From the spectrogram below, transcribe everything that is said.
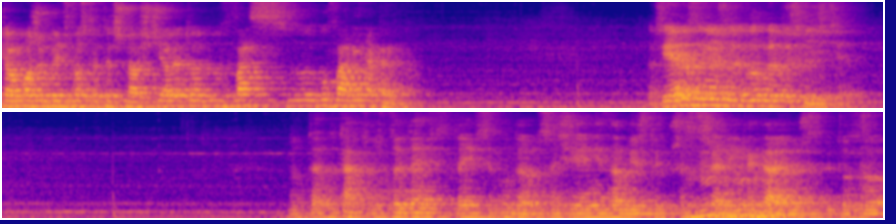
to może być w ostateczności, ale to was uwali na pewno. Znaczy ja rozumiem, że w ogóle wyszliście. No tak, no tak, to daj, daj sekundę, w sensie ja nie znam wiesz tych przestrzeni Mhm. i tak dalej, muszę sobie to zro...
